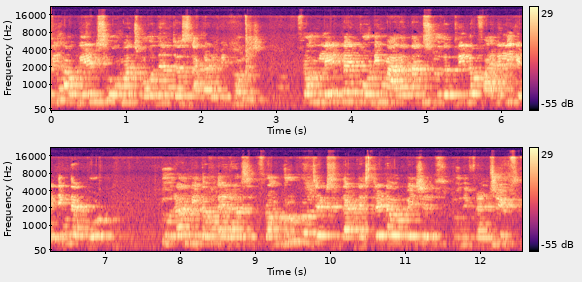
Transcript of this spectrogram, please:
we have gained so much more than just academic knowledge. From late night coding marathons to the thrill of finally getting that code to run without errors, from group projects that tested our patience to the friendships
